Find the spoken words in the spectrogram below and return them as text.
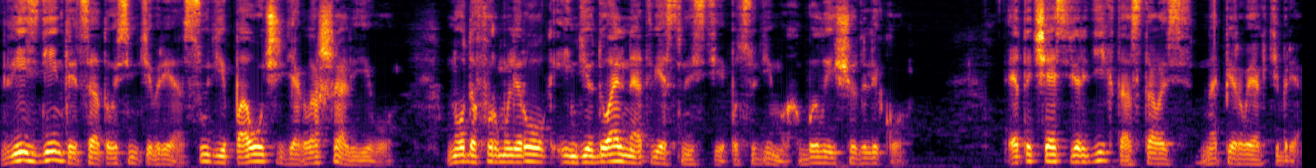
Весь день 30 сентября судьи по очереди оглашали его, но до формулировок индивидуальной ответственности подсудимых было еще далеко. Эта часть вердикта осталась на 1 октября.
